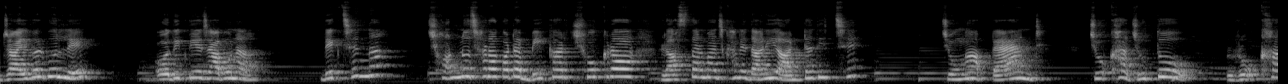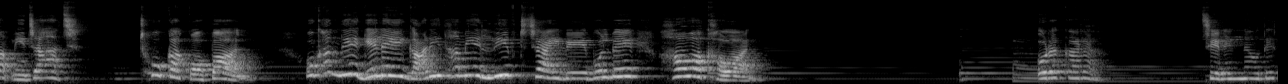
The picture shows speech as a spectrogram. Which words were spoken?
ড্রাইভার বললে, ওদিক দিয়ে যাব না। দেখছেন না? ছন্ন ছাড়া কটা বেকার ছোকরা রাস্তার মাঝখানে দাঁড়িয়ে আড্ডা দিচ্ছে। চোঙা প্যান্ট, চোখা জুতো, রোখা মেজাজ, ঠোকা কপাল। ওখান দিয়ে গেলেই গাড়ি থামিয়ে লিফট চাইবে, বলবে, হাওয়া খাওয়ান। ওরা কারা? চেনেন না ওদের?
